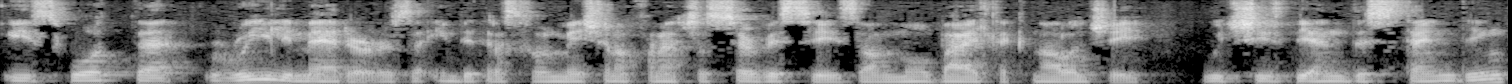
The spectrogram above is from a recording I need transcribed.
is what uh, really matters in the transformation of financial services on mobile technology, which is the understanding,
